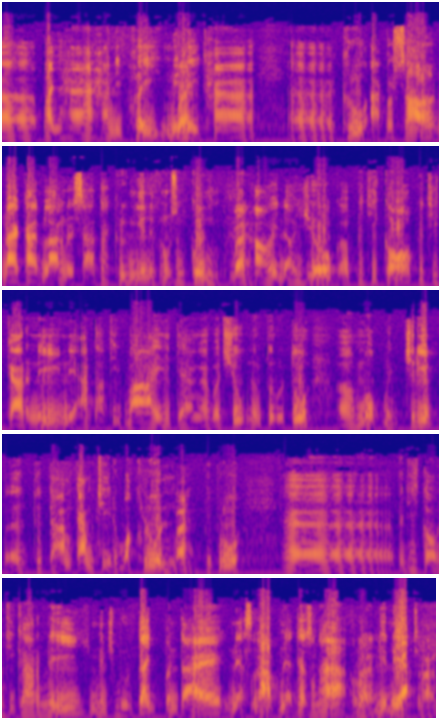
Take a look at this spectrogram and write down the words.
អឺបញ្ហាហានិភ័យមានបាទន័យថាអឺគ្រោះអកុសលដែលកើតឡើងដោយសារតែគ្រឿងញៀននៅក្នុងសង្គមបាទហើយដោយយកអឺពិធីករពិធីការនីអ្នកអត្ថាធិប្បាយទាំងវិទ្យុនិងទូរទស្សន៍អឺមកបញ្ជ្រាបអឺទៅតាមកម្មវិធីរបស់ខ្លួនបាទពីព្រោះ អឺពិធីករពិធីការនីមានចំនួនតិចប៉ុន្តែអ្នកស្ដាប់អ្នកទេសនារាប់លានអ្នកច្រើន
